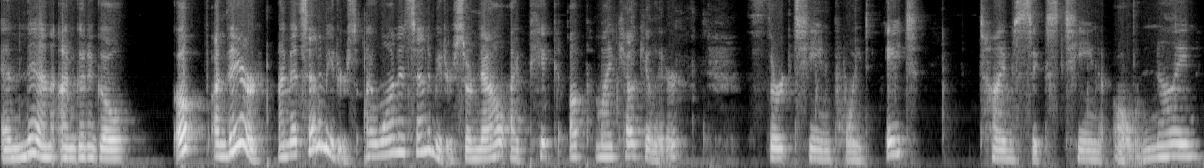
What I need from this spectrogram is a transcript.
And then I'm going to go, oh, I'm there. I'm at centimeters. I wanted centimeters. So now I pick up my calculator, 13.8 times 1609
